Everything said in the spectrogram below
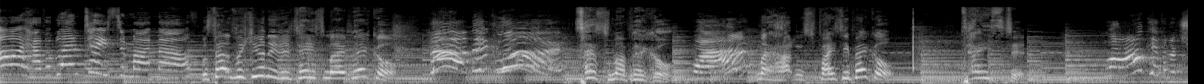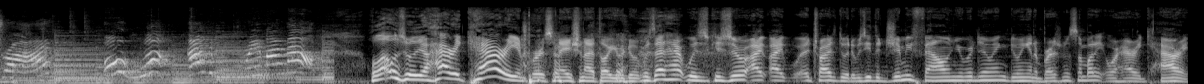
I have a bland taste in my mouth. Well, sounds like you need to taste my pickle. Bob McClure! Taste my pickle. What? My hot and spicy pickle. Taste it. Well, I'll give it a try. Oh, look, I can put three in my mouth. Well, that was really a Harry Caray impersonation. I thought you were doing. Was that Har- was because I, I I tried to do it. It was either Jimmy Fallon you were doing, doing an impression of somebody, or Harry Caray.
